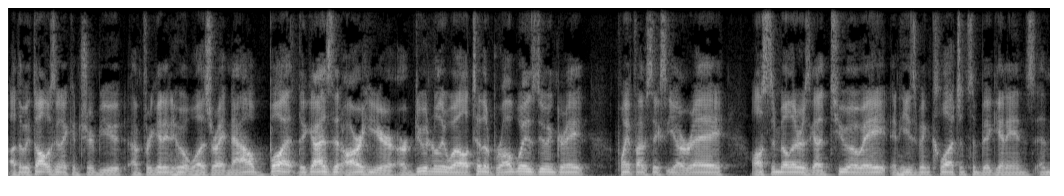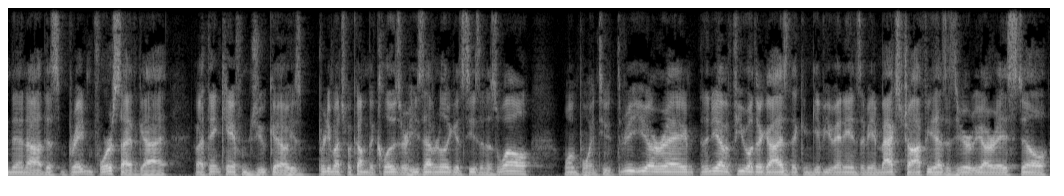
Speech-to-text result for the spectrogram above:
Uh, that we thought was going to contribute. I'm forgetting who it was right now, but the guys that are here are doing really well. Taylor Broadway is doing great, 0.56 ERA. Austin Miller has got a 208, and he's been clutch in some big innings. And then uh, this Braden Forsyth guy, who I think came from JUCO, he's pretty much become the closer. He's having a really good season as well. 1.23 ERA. And then you have a few other guys that can give you innings. I mean, Max Chaffee has a zero ERA still,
